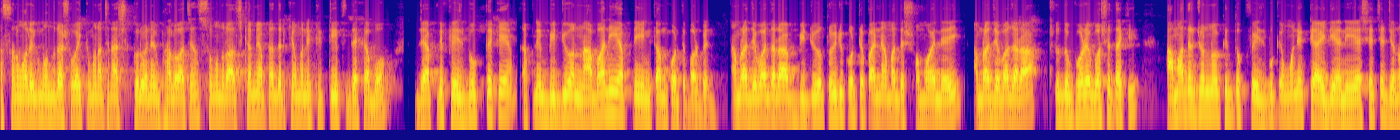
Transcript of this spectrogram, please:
আসসালামু আলাইকুম বন্ধুরা, সবাই কেমন আছেন? আশা করি অনেক ভালো আছেন। সো বন্ধুরা, আজকে আমি আপনাদেরকে এমন একটি টিপস দেখাবো যে আপনি ফেসবুক থেকে আপনি ভিডিও না বানিয়ে আপনি ইনকাম করতে পারবেন। আমরা যেবা যারা ভিডিও তৈরি করতে পারি না, আমাদের সময় নেই। আমরা যেবা যারা শুধু ঘরে বসে থাকি, আমাদের জন্য কিন্তু ফেসবুক এমন একটি আইডিয়া নিয়ে এসেছে যেন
